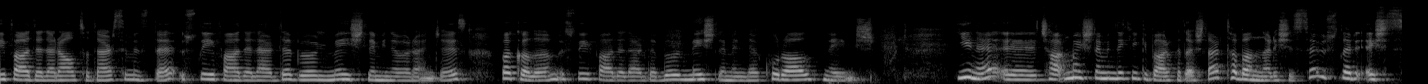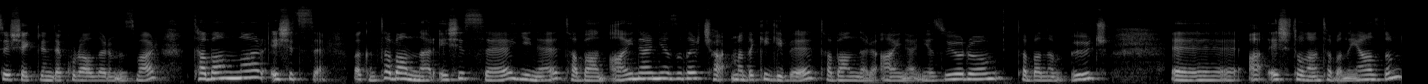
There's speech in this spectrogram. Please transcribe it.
İfadeler 6 dersimizde üslü ifadelerde bölme işlemini öğreneceğiz. Bakalım üslü ifadelerde bölme işleminde kural neymiş? Yine e, çarpma işlemindeki gibi arkadaşlar tabanlar eşitse üstler eşitse şeklinde kurallarımız var. Tabanlar eşitse bakın tabanlar eşitse yine taban aynen yazılır. Çarpmadaki gibi tabanları aynen yazıyorum. Tabanım 3 eşit olan tabanı yazdım.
